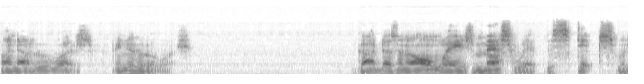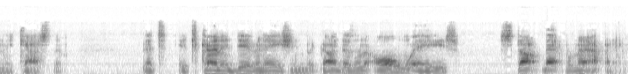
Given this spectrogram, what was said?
Find out who it was. They knew who it was. God doesn't always mess with the sticks when they cast them. That's it's kind of divination, but God doesn't always stop that from happening.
